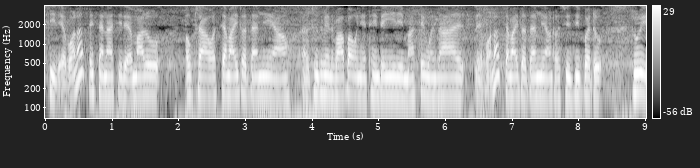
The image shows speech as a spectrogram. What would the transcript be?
ရှိတယ်ပေါ့နော်စိတ်ဆန္ဒရှိတယ်အမားတို့ ဥက္ကဋ္ဌရောဆရာမကြီးတော်တန်းမြင့်အောင်အထူးသဖြင့်တဘာပတ်ဝန်းကျင်ထိန်းသိမ်းရေးတွေမှာစိတ်ဝင်စားတယ်ပေါ့နော်ဆရာမကြီးတော်တန်းမြင့်အောင်တော်ရွှေစည်းကွက်တို့တို့တွေ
